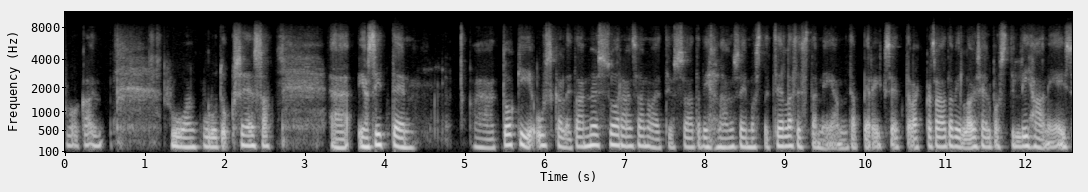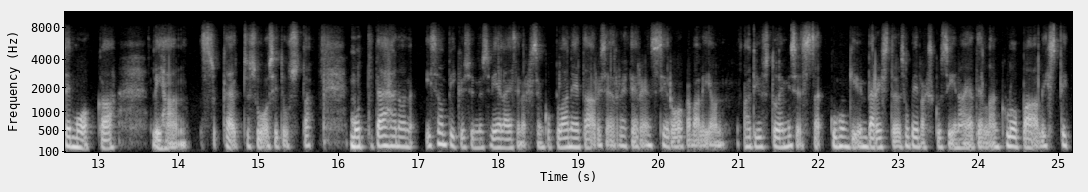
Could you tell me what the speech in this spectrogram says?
ruoka, ruoan kulutukseensa. Ja sitten Toki uskalletaan myös suoraan sanoa, että jos saatavilla on semmoista, että sellaisesta me ei anneta periksi, että vaikka saatavilla olisi helposti lihaa, niin ei se muokkaa lihan käyttösuositusta. Mutta tämähän on isompi kysymys vielä esimerkiksi jonkun planetaarisen referenssiruokavalion adjustoimisessa kuhunkin ympäristöön sopivaksi, kun siinä ajatellaan globaalisti.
